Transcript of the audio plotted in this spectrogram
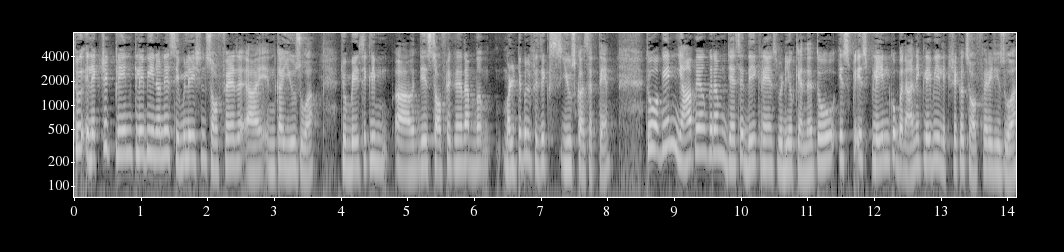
तो इलेक्ट्रिक प्लेन के लिए भी इन्होंने सिमुलेशन सॉफ्टवेयर इनका यूज़ हुआ, जो बेसिकली ये सॉफ्टवेयर के अंदर आप मल्टीपल फिजिक्स यूज़ कर सकते हैं। तो अगेन यहाँ पे अगर हम जैसे देख रहे हैं इस वीडियो के अंदर तो इस इस प्लेन को बनाने के लिए भी इलेक्ट्रिकल सॉफ्टवेयर यूज़ हुआ।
